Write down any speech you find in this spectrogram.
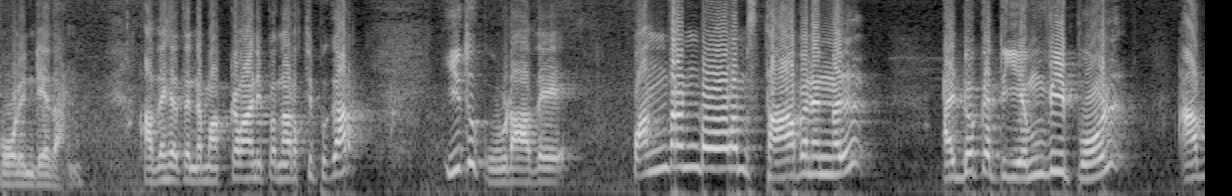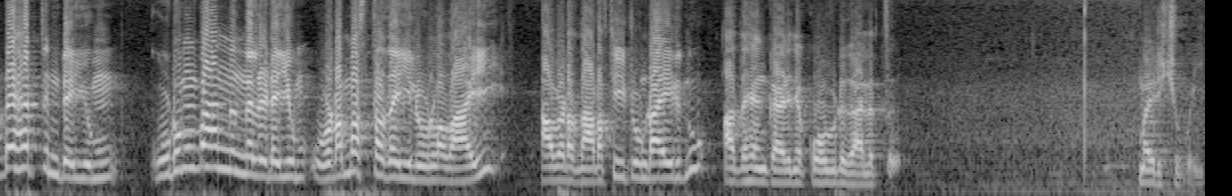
പോളിന്റേതാണ് അദ്ദേഹത്തിന്റെ മക്കളാണ് ഇപ്പോൾ നടത്തിപ്പുകാർ. ഇതുകൂടാതെ പന്ത്രണ്ടോളം സ്ഥാപനങ്ങൾ അഡ്വക്കേറ്റ് എം വി പോൾ അദ്ദേഹത്തിന്റെയും കുടുംബാംഗങ്ങളുടെയും ഉടമസ്ഥതയിലുള്ളതായി അവിടെ നടത്തിയിട്ടുണ്ടായിരുന്നു. അദ്ദേഹം കഴിഞ്ഞ കോവിഡ് കാലത്ത് മരിച്ചുപോയി.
